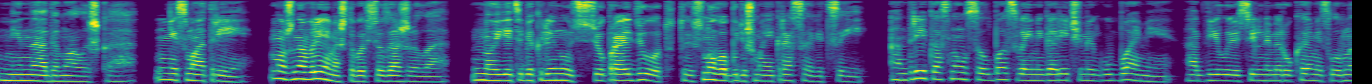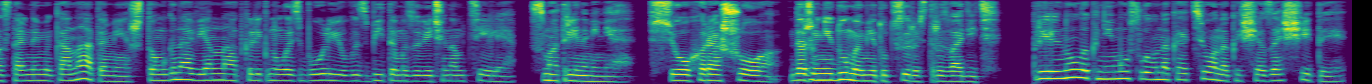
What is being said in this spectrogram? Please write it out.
«Не надо, малышка. Не смотри. Нужно время, чтобы все зажило. Но я тебе клянусь, все пройдет. Ты снова будешь моей красавицей. Андрей коснулся лба своими горячими губами, обвил ее сильными руками, словно стальными канатами, что мгновенно откликнулось болью в избитом изувеченном теле. «Смотри на меня. Все хорошо. Даже не думай мне тут сырость разводить». Прильнула к нему, словно котенок, ища защиты.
